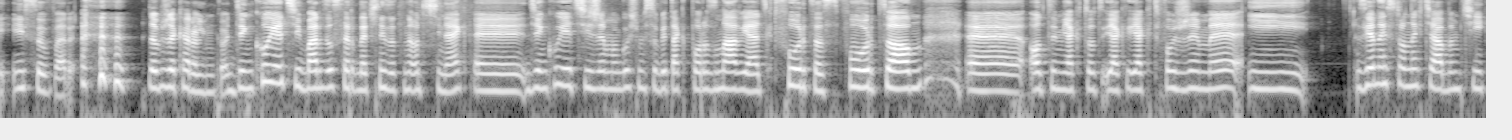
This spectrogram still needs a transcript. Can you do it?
i, i super. Dobrze, Karolinko, dziękuję Ci bardzo serdecznie za ten odcinek. E, dziękuję Ci, że mogłyśmy sobie tak porozmawiać, twórca z twórcą, e, o tym, jak, to, jak, jak tworzymy i z jednej strony chciałabym Ci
